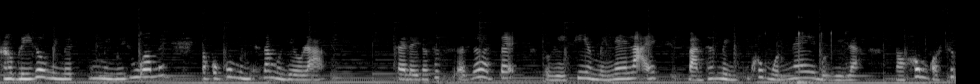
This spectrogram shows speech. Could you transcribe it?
hợp lý rồi mình mới mình mới thu âm ấy. Và cuối cùng mình nhận ra một điều là cái đấy nó thực sự là rất là tệ. Bởi vì khi mà mình nghe lại bản thân mình cũng không muốn nghe bởi vì là nó không có sự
